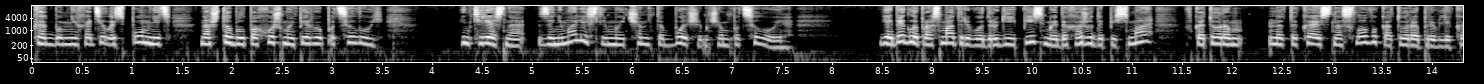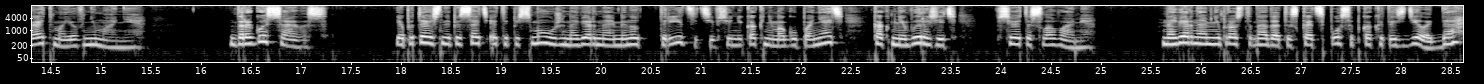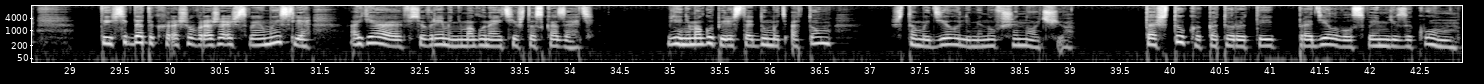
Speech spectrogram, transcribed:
Как бы мне хотелось помнить, на что был похож мой первый поцелуй. Интересно, занимались ли мы чем-то большим, чем поцелуи? Я бегло просматриваю другие письма и дохожу до письма, в котором натыкаюсь на слово, которое привлекает мое внимание — Дорогой Сайлас, я пытаюсь написать это письмо уже, наверное, минут 30 и все никак не могу понять, как мне выразить все это словами. Наверное, мне просто надо отыскать способ, как это сделать, да? Ты всегда так хорошо выражаешь свои мысли, а я все время не могу найти, что сказать. Я не могу перестать думать о том, что мы делали минувшей ночью. Та штука, которую ты проделывал своим языком,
